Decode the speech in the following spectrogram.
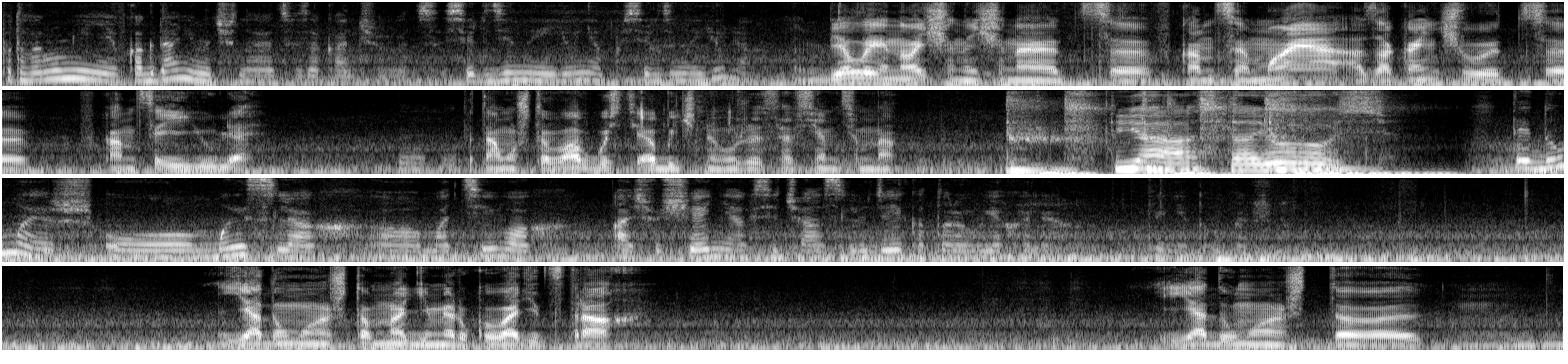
По твоему мнению, когда они начинаются и заканчиваются? Середина июня по середину июля? Белые ночи начинаются в конце мая, а заканчиваются в конце июля. Потому что в августе обычно уже совсем темно. Я остаюсь. Ты думаешь о мыслях, о мотивах, ощущениях сейчас людей, которые уехали? Или не думаешь? Я думаю, что многими руководит страх. Я думаю, что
